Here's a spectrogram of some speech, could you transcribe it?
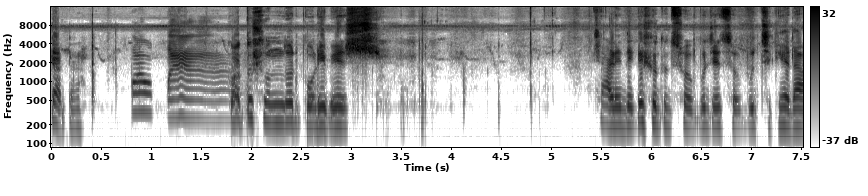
টাটা। কত সুন্দর পরিবেশ। চারিদিকে শুধু সবুজে সবুজ ঘেরা।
